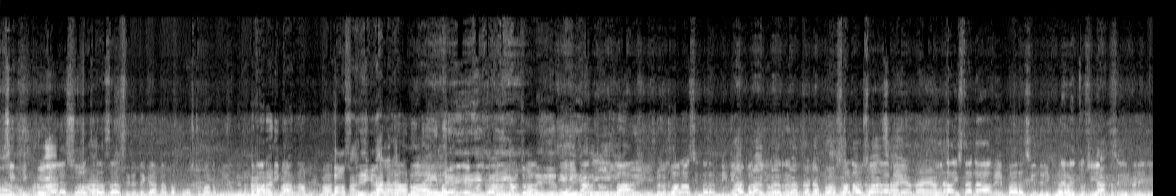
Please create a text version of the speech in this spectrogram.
ਅਸੀਂ ਇੱਕੋ ਗੱਲ ਹੈ 100 ਤਰ੍ਹਾਂ ਸਿਰ ਤੇ ਗਾਣਾ ਆਪਾਂ ਪੋਸਟਮਾਰਟਮ ਨਹੀਂ ਹੁੰਦੇ ਨਾ। ਦੁਬਾਰਾ ਨਹੀਂ ਮਾਰਨਾ ਉਹਨੇ। ਬਸ ਠੀਕ ਹੈ। ਨੂੰ ਨਹੀਂ ਇਹੀ ਇਹੀ ਇਹੀ ਗੱਲ ਚਾਹੁੰਦੇ ਸੀ ਅਸੀਂ। ਇਹੀ ਗੱਲ ਹੈ ਦੁਬਾਰਾ ਅਸੀਂ ਮਰਨ ਨਹੀਂ ਦੇਣਾ ਬਾਕੀ ਜੋ ਕਰਨਾ। ਤੁਹਾਡਾ ਬਹੁਤ ਸਾਡਾ ਸਾਰਿਆਂ ਦਾ ਹੁੰਦਾ ਰਿਸ਼ਤਾ ਨਾ ਆਵੇ ਪਰ ਅਸੀਂ ਉਹਦੇ ਲਈ ਖੜਾ ਤੁਸੀਂ ਹੱਕ ਦੇ ਖੜੇ ਜੀ।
